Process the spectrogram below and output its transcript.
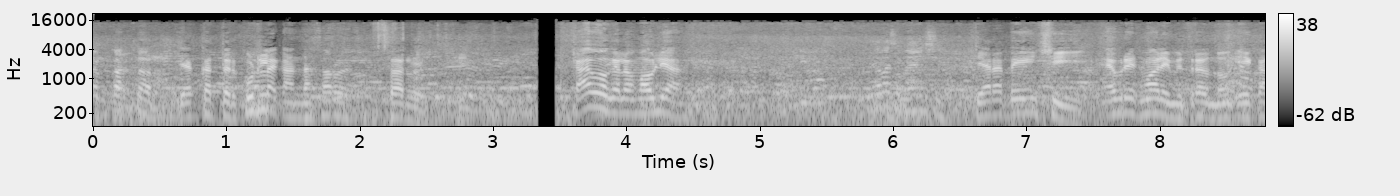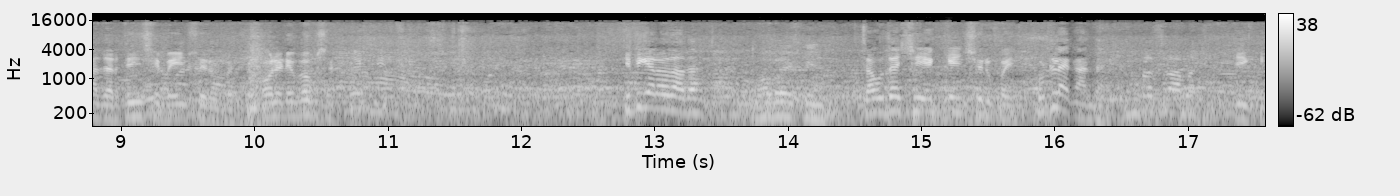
एकाहत्तर एकाहत्तर. कुठला कांदा? सर्व काय बघायला माऊल्या? तेरा ब्याऐंशी. ॲव्हरेज माल आहे मित्रांनो एक हजार तीनशे ब्याऐंशी रुपये. क्वालिटी बघू शकता. किती गेला दादा? चौदाशे एक्क्याऐंशी रुपये. कुठला आहे कांदा ठीक आहे.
